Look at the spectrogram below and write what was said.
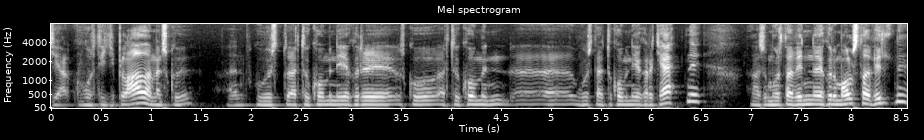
Já, þú ert ekki blaðamennsku en þú veist, ertu komin í einhverju sko, ertu komin uh, þú veist, ertu komin í einhverju keppni það sem þú veist að vinna einhverju málstað fylgni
